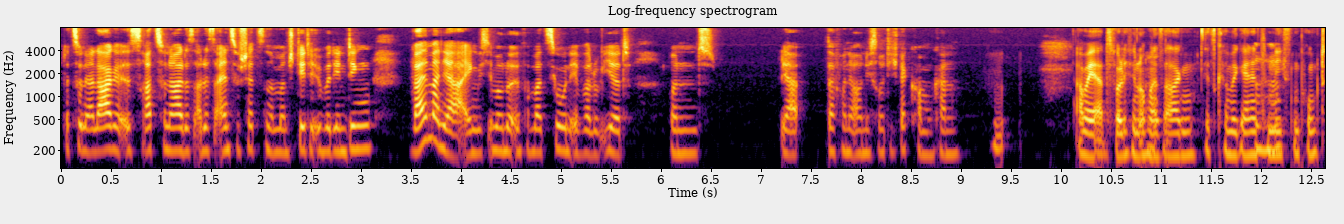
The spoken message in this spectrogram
dazu in der Lage ist, rational das alles einzuschätzen und man steht hier über den Dingen, weil man ja eigentlich immer nur Informationen evaluiert und ja, davon ja auch nicht so richtig wegkommen kann. Aber ja, das wollte ich dir nochmal sagen. Jetzt können wir gerne zum Mhm. nächsten Punkt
